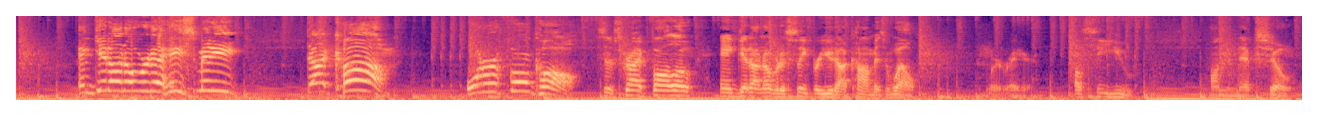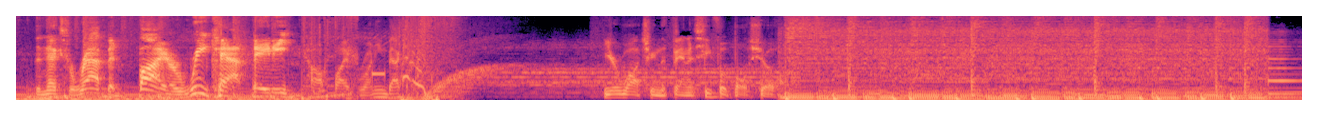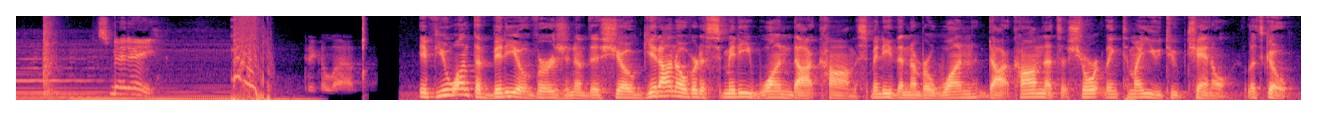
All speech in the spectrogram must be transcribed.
And get on over to heysmitty.com. Order a phone call. Subscribe, follow, and get on over to sleeperu.com as well. We're right here. I'll see you on the next show. The next rapid fire recap, baby. Top five running back. You're watching the Fantasy Football Show. Smitty. If you want the video version of this show, get on over to smitty1.com. Smitty, the number one.com. That's a short link to my YouTube channel. Let's go.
